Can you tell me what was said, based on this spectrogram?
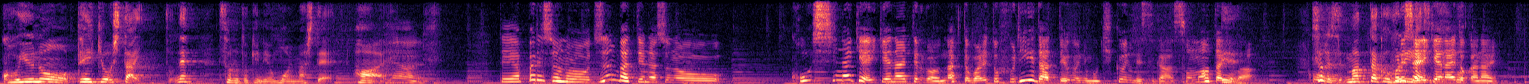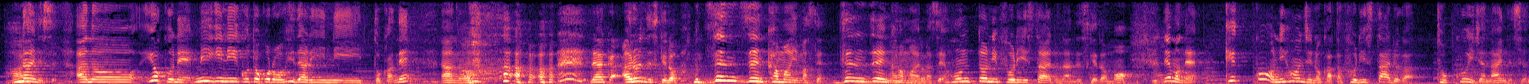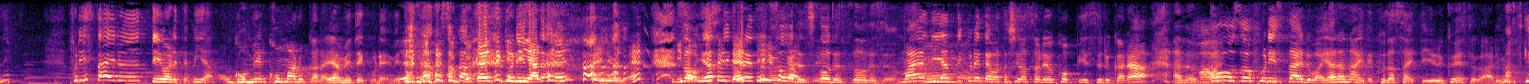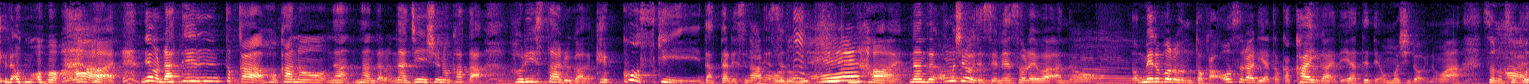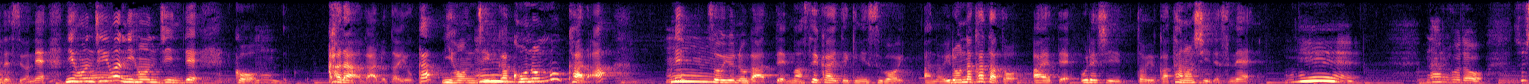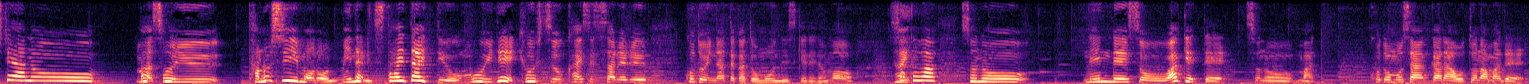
こういうのを提供したいとねその時に思いましてはい、はい。でやっぱりそのズンバっていうのはそのこうしなきゃいけないっていうのがなくて割とフリーだっていうふうにも聞くんですがそのあたりは、こそうです全くこフリーですれじゃいけないとかない。はい。ないです。あのよくね右に行くところを左にとかねあの なんかあるんですけど全然構いません。全然構いません。本当にフリースタイルなんですけども、でもね結構日本人の方フリースタイルが得意じゃないんですよねフリースタイルって言われていやごめん困るからやめてくれみたいな。そう具体的にやってっていうね。日そうやってくれてそうですそうですそうです。前でやってくれた私はそれをコピーするからあの、はい。どうぞフリースタイルはやらないでくださいっていうリクエストがありますけども、はい。はい、でもラテンとか他のななんだろうな人種の方フリースタイルが結構好きだったりするんですよね。ね。はい、なんで面白いですよね、それはあのメルボルンとかオーストラリアとか海外でやってて面白いのはその、はい。そこですよね。日本人は日本人でこう、カラーがあるというか日本人が好むカラー、ねそういうのがあって、まあ、世界的にすごいあのいろんな方と会えて嬉しいというか楽しいですね。ねえ。なるほど。そしてあのーまあそういう楽しいものをみんなに伝えたいっていう思いで教室を開設されることになったかと思うんですけれどもそこはその年齢層を分けてそのまあ子供さんから大人まで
